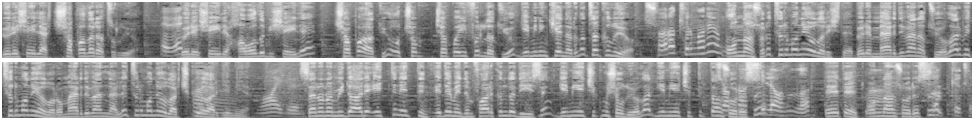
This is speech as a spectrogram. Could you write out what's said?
böyle şeyler çapalar atılıyor. Evet. Böyle şeyle havalı bir şeyle çapa atıyor. O çap- çapayı fırlatıyor. Geminin kenarına takılıyor. Sonra tırmanıyor mu? Ondan sonra tırmanıyorlar işte. Böyle merdiven atıyorlar ve tırmanıyorlar. O merdivenlerle tırmanıyorlar, çıkıyorlar Ha, gemiye. vay be. Sen ona müdahale ettin ettin, edemedin farkında değilsin. Gemiye çıkmış oluyorlar. Gemiye çıktıktan Sonra sonrası silahlılar. Evet evet ondan Ha, sonrası çok kötü.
